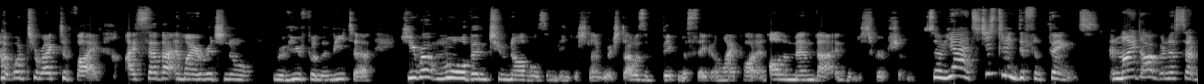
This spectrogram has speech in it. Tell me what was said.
I want to rectify. I said that in my original review for Lolita. He wrote more than two novels in the English language. That was a big mistake on my part, and I'll amend that in the description. So yeah, it's just doing different things. And My Dark Vanessa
